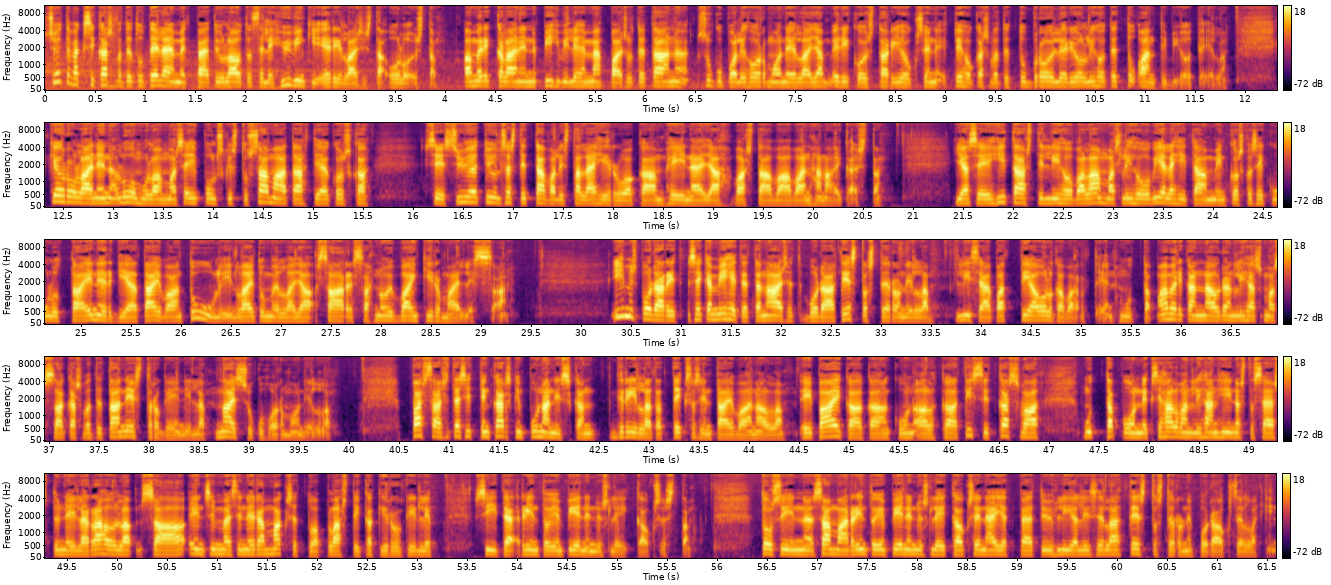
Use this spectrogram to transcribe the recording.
Syötäväksi kasvatetut eläimet päätyy lautaselle hyvinkin erilaisista oloista. Amerikkalainen pihvilehmä paisutetaan sukupuolihormoneilla ja erikoistarjouksen tehokasvatettu broileri on lihotettu antibiooteilla. Keurulainen luomulammas ei pulskistu samaa tahtia, koska se syö tylsästi tavallista lähiruokaa, heinää ja vastaavaa vanhanaikaista. Ja se hitaasti lihova lammas lihoo vielä hitaammin, koska se kuluttaa energiaa taivaan tuuliin laitumella ja saaressa noin vain kirmaillessaan. Ihmisbodarit sekä miehet että naiset bodaa testosteronilla lisää pattia olkavarteen, mutta Amerikan naudan lihasmassaa kasvatetaan estrogeenilla, naissukuhormonilla. Passaa sitä sitten karskin punaniskan grillata Teksasin taivaan alla. Eipä aikaakaan, kun alkaa tissit kasvaa, mutta onneksi halvan lihan hinnasta säästyneillä rahoilla saa ensimmäisen erän maksettua plastiikkakirurgille siitä rintojen pienennysleikkauksesta. Tosin samaan rintojen pienennysleikkaukseen äijät päätyy liiallisella testosteronipodauksella,kin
